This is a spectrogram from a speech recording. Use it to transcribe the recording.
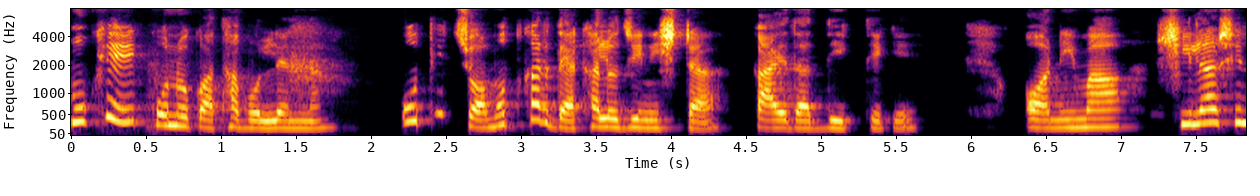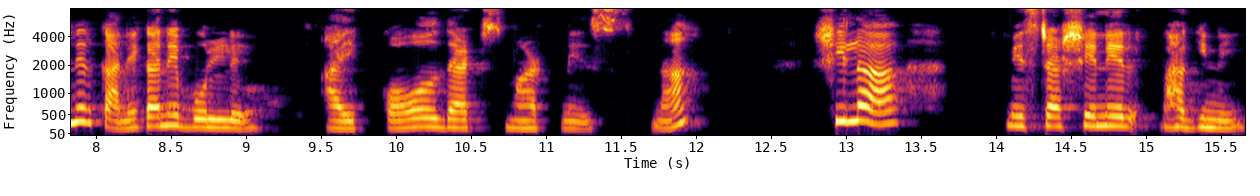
মুখে কোনো কথা বললেন না। অতি চমৎকার দেখাল জিনিসটা কায়দার দিক থেকে। অনিমা শিলা সেনের কানে কানে বললে আই কল দ্যাট স্মার্টনেস না? শিলা, মিস্টার সেনের ভাগিনী।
